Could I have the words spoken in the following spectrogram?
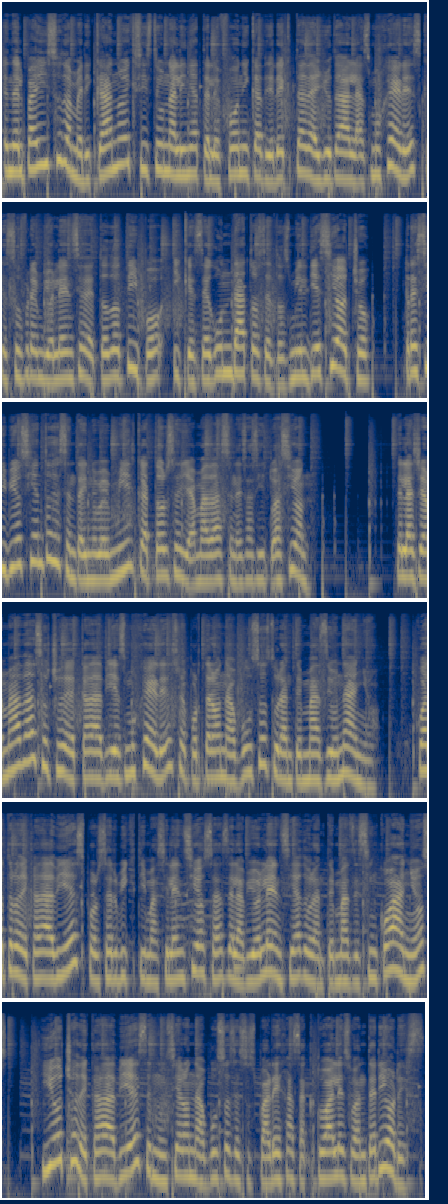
En el país sudamericano existe una línea telefónica directa de ayuda a las mujeres que sufren violencia de todo tipo y que, según datos de 2018, recibió 169.014 llamadas en esa situación, de las llamadas, 8 de cada 10 mujeres reportaron abusos durante más de un año, 4 de cada 10 por ser víctimas silenciosas de la violencia durante más de 5 años y 8 de cada 10 denunciaron abusos de sus parejas actuales o anteriores.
